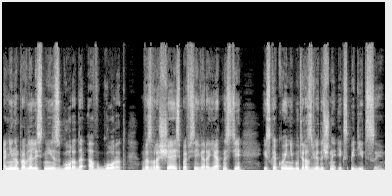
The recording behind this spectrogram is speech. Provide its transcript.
Они направлялись не из города, а в город, возвращаясь, по всей вероятности, из какой-нибудь разведочной экспедиции.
